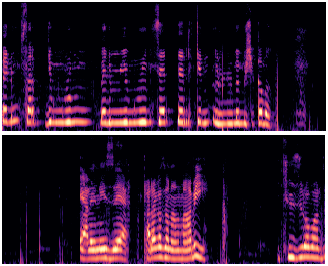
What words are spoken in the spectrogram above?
benim sert yumruğum, benim yumruğum sert derken ölmemiş şaka mı? Elinize para kazanalım abi. 200 lira vardı.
